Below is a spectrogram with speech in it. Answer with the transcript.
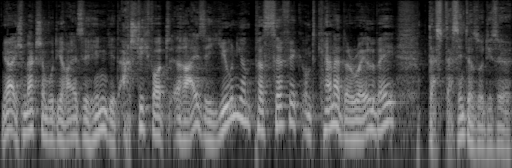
Ja, ich merke schon, wo die Reise hingeht. Ach, Stichwort Reise. Union Pacific und Canada Railway, das, das sind ja so diese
